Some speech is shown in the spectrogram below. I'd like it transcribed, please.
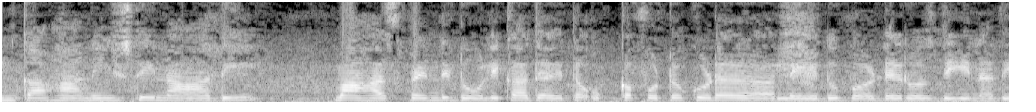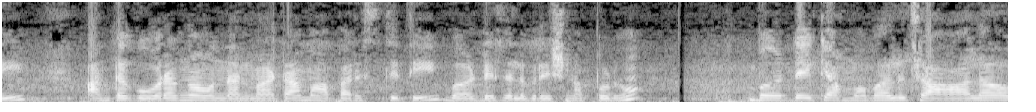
ఇంకా హానీష్ది నాది మా హస్బెండ్ది డోలికాది అయితే ఒక్క ఫోటో కూడా లేదు. బర్త్డే రోజు దిగినది అంత ఘోరంగా ఉందన్నమాట మా పరిస్థితి బర్త్డే సెలబ్రేషన్ అప్పుడు. బర్త్డేకి అమ్మ వాళ్ళు చాలా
